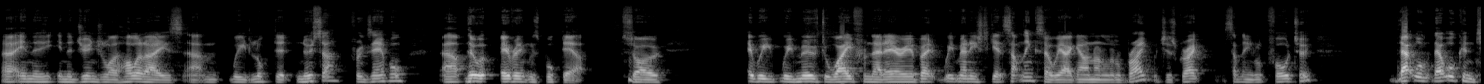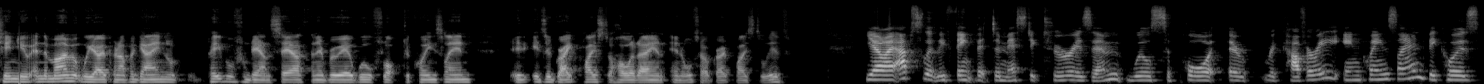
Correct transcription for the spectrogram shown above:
uh, in the in the June July holidays. Um, we looked at Noosa, for example. Uh, there were, everything was booked out. So we we moved away from that area, but we managed to get something. So we are going on a little break, which is great. Something to look forward to. That will that will continue. And the moment we open up again, look, people from down south and everywhere will flock to Queensland. It, it's a great place to holiday and, and also a great place to live. Yeah, I absolutely think that domestic tourism will support the recovery in Queensland because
